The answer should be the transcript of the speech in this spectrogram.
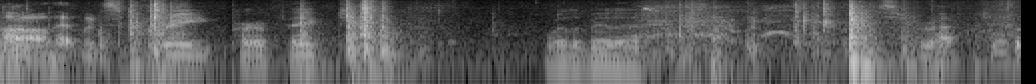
Oh, that looks great. Perfect. With a bit of structure.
